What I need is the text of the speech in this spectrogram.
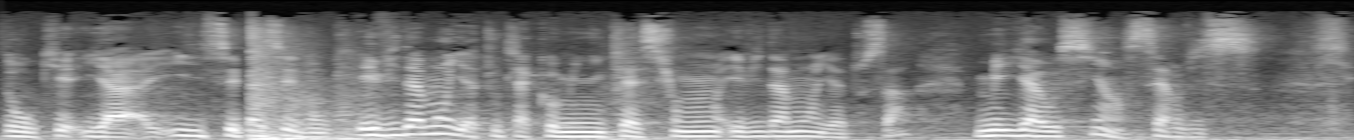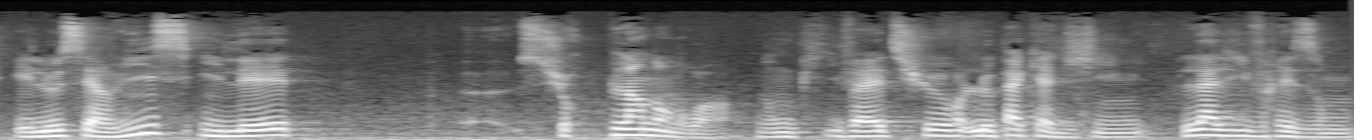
Donc, il, il s'est passé. Donc, évidemment, il y a toute la communication, évidemment, il y a tout ça, mais il y a aussi un service. Et le service, il est sur plein d'endroits. Donc, il va être sur le packaging, la livraison,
